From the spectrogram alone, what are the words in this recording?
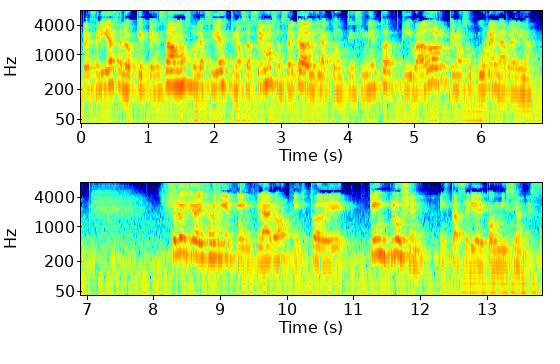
referidas a lo que pensamos o las ideas que nos hacemos acerca del acontecimiento activador que nos ocurre en la realidad. Yo lo que quiero dejar bien en claro esto de qué incluyen esta serie de cogniciones.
